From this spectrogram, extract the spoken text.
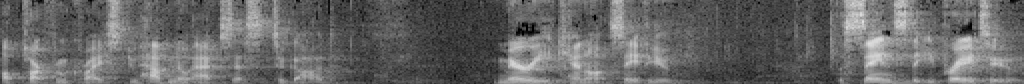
apart from Christ, you have no access to God. Mary cannot save you. The saints that you pray to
